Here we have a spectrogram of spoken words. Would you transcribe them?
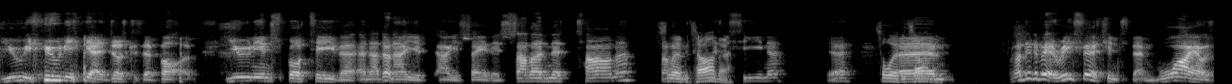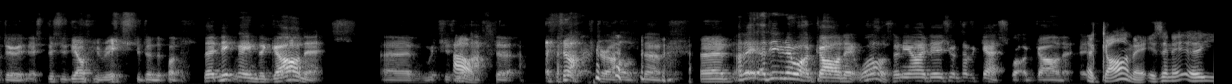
U- Uni, yeah, it does because they're bottom. Union Sportiva, and I don't know how you how you say this. Salernitana, Salernitana. Salernitana, yeah. Salernitana. Um, I did a bit of research into them. Why I was doing this. This is the only reason I've done the pod. They're nicknamed the Garnets, um, which is not Alf. after after Alf. No, um, I, didn't, I didn't even know what a garnet was. Any ideas? You want to have a guess what a garnet is? a garnet, isn't it a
